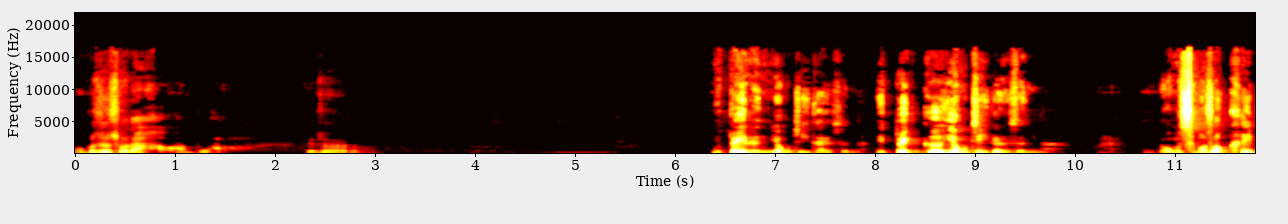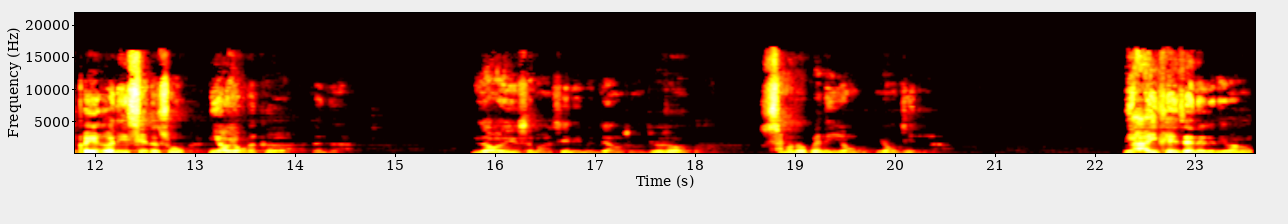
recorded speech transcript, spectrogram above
我不是说他好还不好，就是说。你对人用计太深了，你对歌用计更深了。我们什么时候可以配合你写得出你要用的歌？真的，你知道我的意思吗？信里面这样说，就是说，什么都被你用用尽了，你还可以在那个地方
